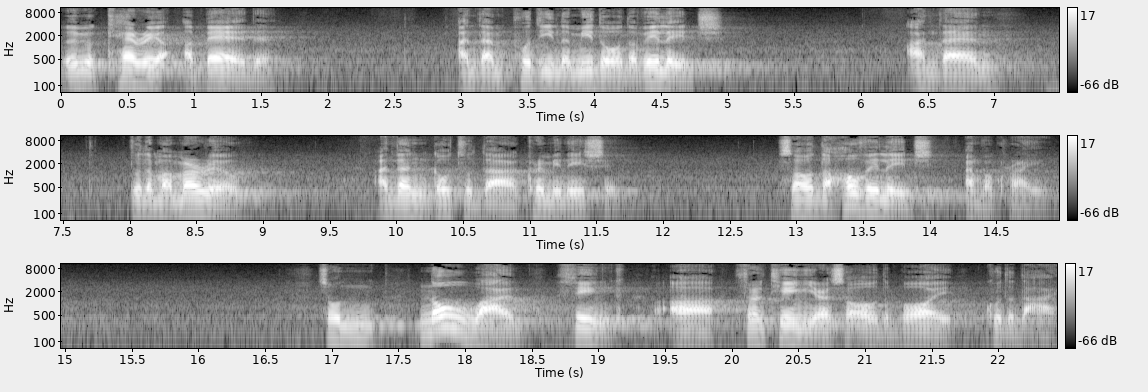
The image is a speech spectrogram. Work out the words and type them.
we will carry a bed and then put in the middle of the village. And then to the memorial and then go to the cremation. So the whole village I'm crying. So no one think a 13 years old boy could die.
